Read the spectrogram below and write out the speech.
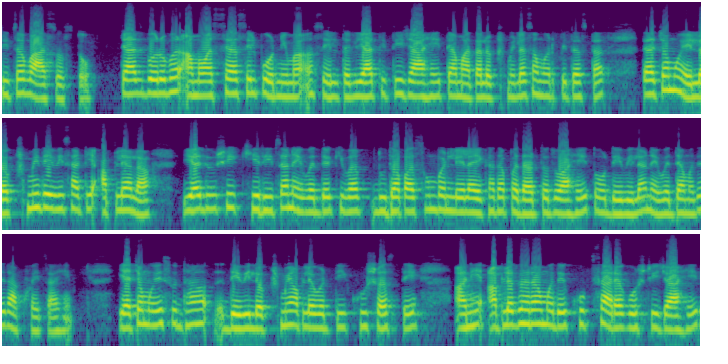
तिचा वास असतो. त्याचबरोबर अमावस्या असेल पौर्णिमा असेल तर या तिथी ज्या आहेत त्या माता लक्ष्मीला समर्पित असतात. त्याच्यामुळे लक्ष्मी देवीसाठी आपल्याला या दिवशी खिरीचा नैवेद्य किंवा दुधापासून बनलेला एखादा पदार्थ जो आहे तो देवीला नैवेद्यामध्ये दाखवायचा आहे. याच्यामुळे सुद्धा देवी लक्ष्मी आपल्यावरती खुश असते आणि आपल्या घरामध्ये खूप साऱ्या गोष्टी ज्या आहेत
